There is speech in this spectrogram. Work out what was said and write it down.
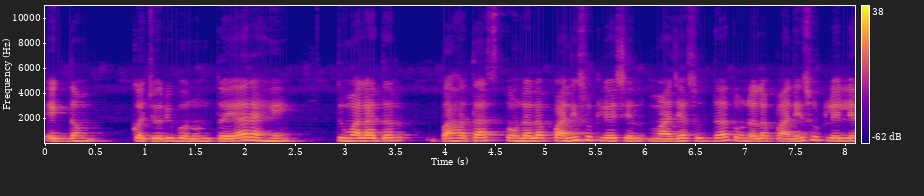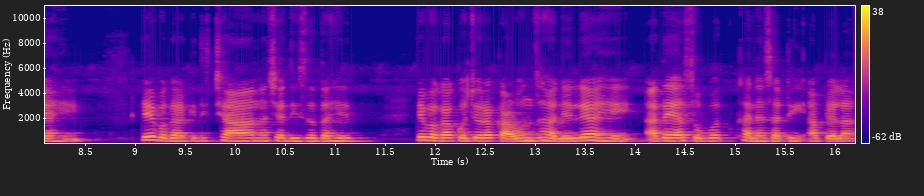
एकदम कचोरी बनवून तयार आहे. तुम्हाला तर पाहताच तोंडाला पाणी सुटले असेल. माझ्यासुद्धा तोंडाला पाणी सुटलेले आहे. हे बघा किती छान अशा दिसत आहेत. हे बघा कचोऱ्या काढून झालेले आहे. आता यासोबत खाण्यासाठी आपल्याला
